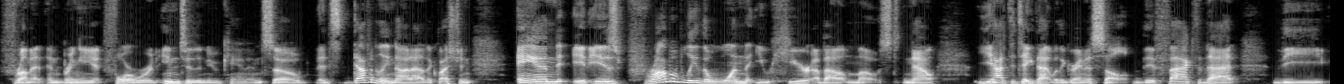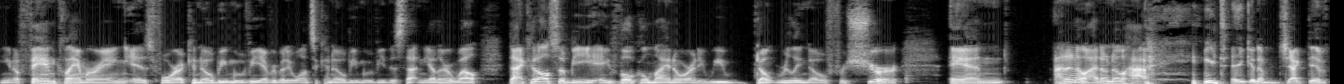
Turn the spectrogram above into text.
from it and bringing it forward into the new canon. So it's definitely not out of the question. And it is probably the one that you hear about most. Now, you have to take that with a grain of salt. The fact that the you know fan clamoring is for a Kenobi movie. Everybody wants a Kenobi movie. This, that, and the other. Well, that could also be a vocal minority. We don't really know for sure, and I don't know. I don't know how you take an objective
